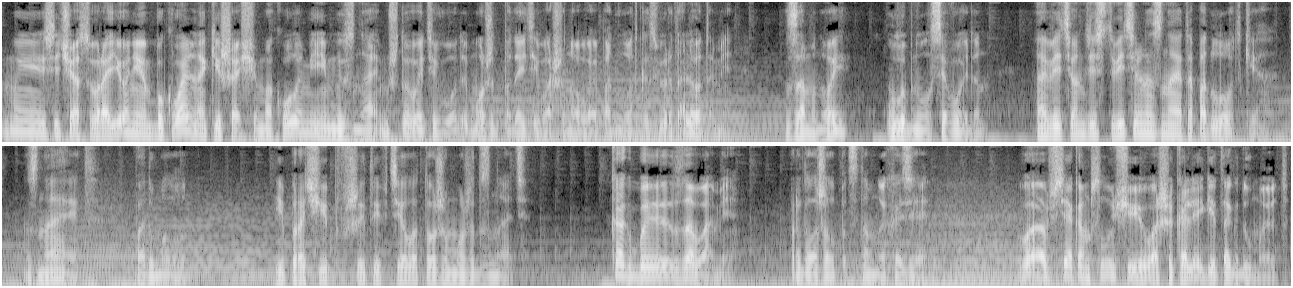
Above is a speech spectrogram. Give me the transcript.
Мы сейчас в районе, буквально кишащим акулами, и мы знаем, что в эти воды может подойти ваша новая подлодка с вертолетами. За мной? Улыбнулся Войден. А ведь он действительно знает о подлодке. Знает, подумал он. И про чип, вшитый в тело, тоже может знать. Как бы за вами, продолжал подставной хозяин. Во всяком случае, ваши коллеги так думают.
